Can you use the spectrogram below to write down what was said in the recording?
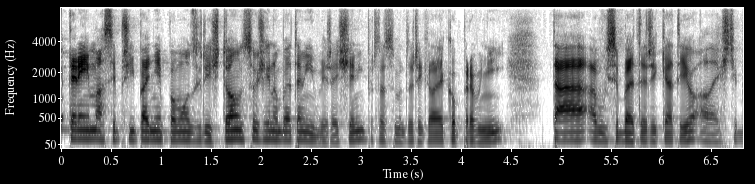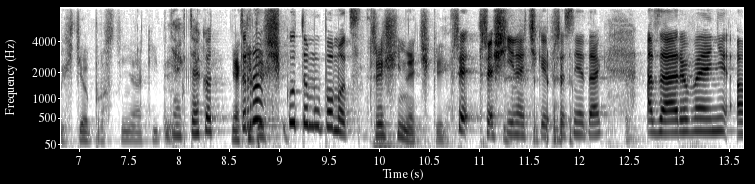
kterým asi případně pomoct, když to všechno budete mít vyřešený, protože jsme to říkali jako první, ta a už se budete říkat, jo, ale ještě bych chtěl prostě nějaký ty... Jak to jako nějaký trošku ty tomu pomoct. Třešínečky. Tře, třešínečky, přesně tak. A zároveň uh,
